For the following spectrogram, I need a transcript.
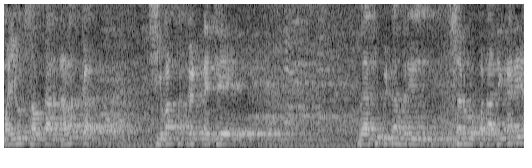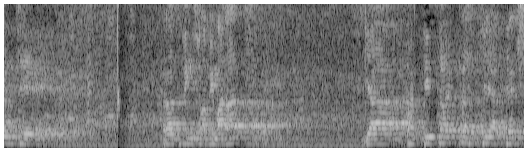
मयूर सावकार नळदकर शिवा संघटनेचे व्यासपीठावरील सर्व पदाधिकारी आमचे राजलिंग स्वामी महाराज या भक्तीस्थळ ट्रस्टचे अध्यक्ष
